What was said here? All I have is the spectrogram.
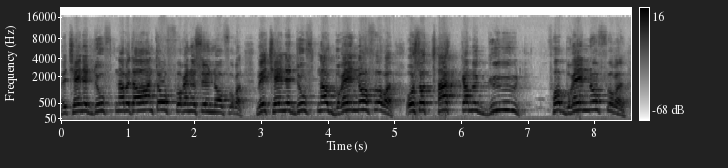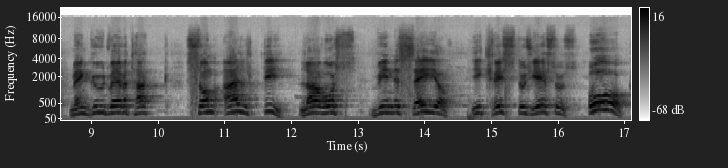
Vi kjenner duften av et annet offer enn syndofferet. Vi kjenner duften av brennofferet. Og så takker vi Gud for brennofferet. Men Gud være takk som alltid lar oss vinne seier i Kristus Jesus. Og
